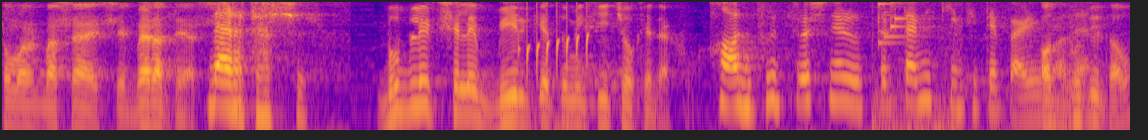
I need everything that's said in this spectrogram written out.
তোমার বাসায় এসে বেড়াতে আসে। বেড়াতে আসে। বুবলির ছেলে বীরকে তুমি কি চোখে দেখো? অদ্ভুত প্রশ্নের উত্তরটা আমি কি দিতে পারি? অদ্ভুতই দাও।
